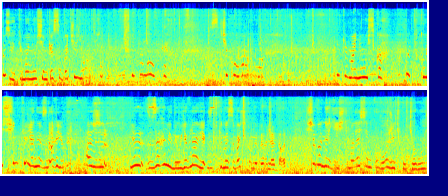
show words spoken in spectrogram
Ось яке манюсіньке собаче ятко, таке ловке, з чехолаком. Яке манюська, ось кусіньке, я не знаю. Аж я взагалі не уявляю, як за такими собачками доглядати. Що вона їсть? Малесеньку ложечку чогось.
